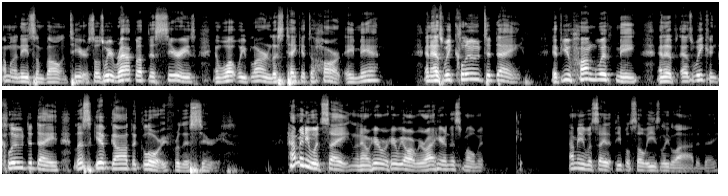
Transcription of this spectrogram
I'm going to need some volunteers. So as we wrap up this series and what we've learned, let's take it to heart. Amen. And as we conclude today, if you've hung with me, and if, as we conclude today, let's give God the glory for this series. How many would say, now here, here we are, we're right here in this moment. How many would say that people so easily lie today?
